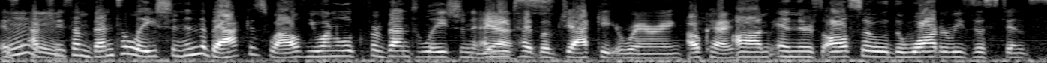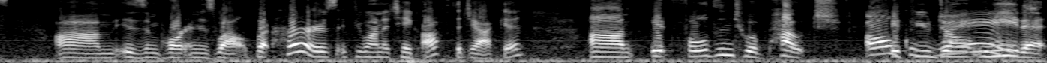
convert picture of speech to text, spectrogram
It's Mm. actually some ventilation in the back as well. You want to look for ventilation in Yes. any type of jacket you're wearing. Okay. Um, and there's also the water resistance um, is important as well. But hers, if you want to take off the jacket, um, it folds into a pouch Oh, if you don't need it.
